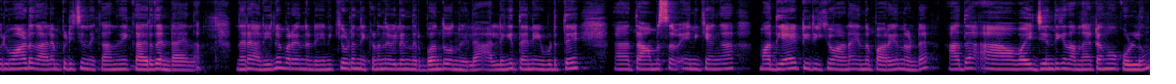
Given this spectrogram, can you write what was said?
ഒരുപാട് കാലം പിടിച്ച് നിൽക്കാമെന്ന് നീ കരുതണ്ടായെന്ന്. അന്നേരം അലീന പറയുന്നുണ്ട് എനിക്കിവിടെ നിൽക്കണമെന്ന് വലിയ നിർബന്ധമൊന്നുമില്ല. അല്ലെങ്കിൽ തന്നെ ഇവിടുത്തെ താമസം എനിക്കങ്ങ് മതിയായിട്ടിരിക്കുവാണ് എന്ന് പറയുന്നുണ്ട്. അത് വൈജയന്തിക്ക് നന്നായിട്ടങ്ങ് കൊള്ളും.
